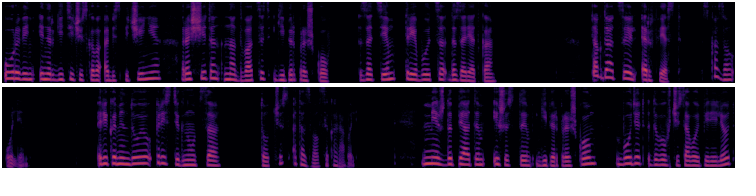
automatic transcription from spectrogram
Уровень энергетического обеспечения рассчитан на 20 гиперпрыжков. Затем требуется дозарядка. Тогда цель Эрфест, сказал Олин. Рекомендую пристегнуться, тотчас отозвался корабль. Между пятым и шестым гиперпрыжком будет двухчасовой перелет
